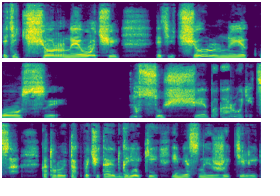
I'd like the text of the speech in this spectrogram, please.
Эти черные очи, эти черные косы. Но сущая Богородица, которую так почитают греки и местные жители,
